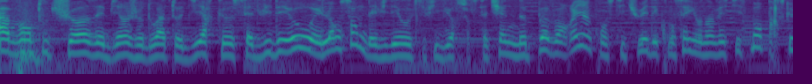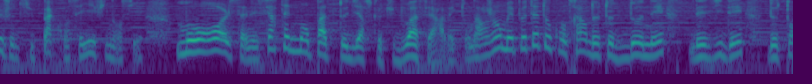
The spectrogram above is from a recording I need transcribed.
Avant toute chose, eh bien, je dois te dire que cette vidéo et l'ensemble des vidéos qui figurent sur cette chaîne ne peuvent en rien constituer des conseils en investissement parce que je ne suis pas conseiller financier. Mon rôle, ça n'est certainement pas de te dire ce que tu dois faire avec ton argent, mais peut-être au contraire de te donner des idées, de, te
